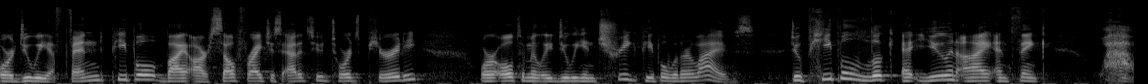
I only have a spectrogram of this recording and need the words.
Or do we offend people by our self righteous attitude towards purity? Or ultimately, do we intrigue people with our lives? Do people look at you and I and think, wow,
